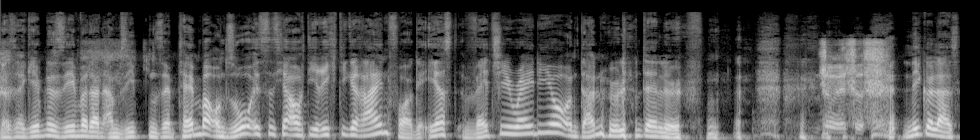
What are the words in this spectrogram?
Das Ergebnis sehen wir dann am 7. September und so ist es ja auch die richtige Reihenfolge. Erst Veggie Radio und dann Höhle der Löwen. So ist es. Nikolas,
